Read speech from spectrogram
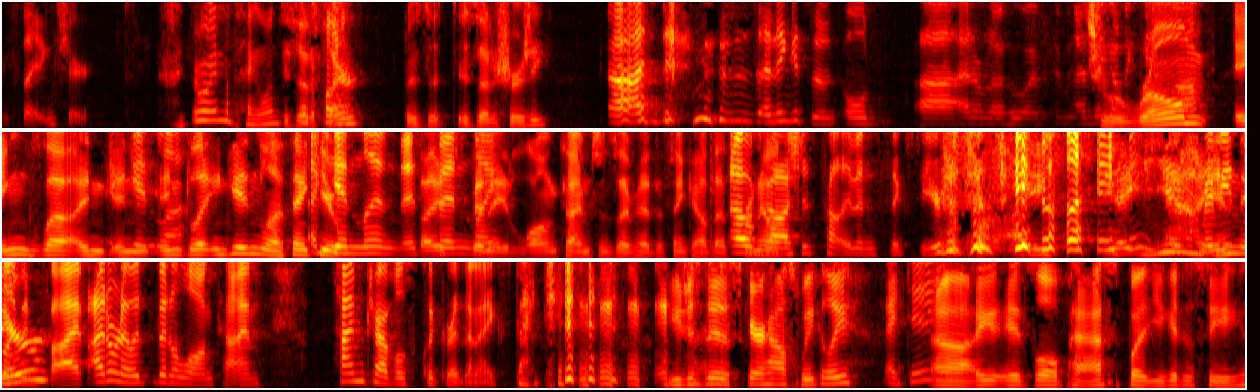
Exciting shirt. You're wearing the Penguins. Is that a That's fine. flare? Is it is that a jersey? Uh, this is. I think it's an old. Uh, I don't know who. I'm, I Jarome Ingla in, in. Ingla, Iginla, thank you. Ginlin. It's it's been like. a long time since I've had to think how that's Oh pronounced. gosh, it's probably been six years since he like, yeah, yeah, maybe in it's there? been five. I don't know. It's been a long time. Time travels quicker than I expected. You just did a Scarehouse Weekly. I did. Uh, it- it's a little past, but you get to see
